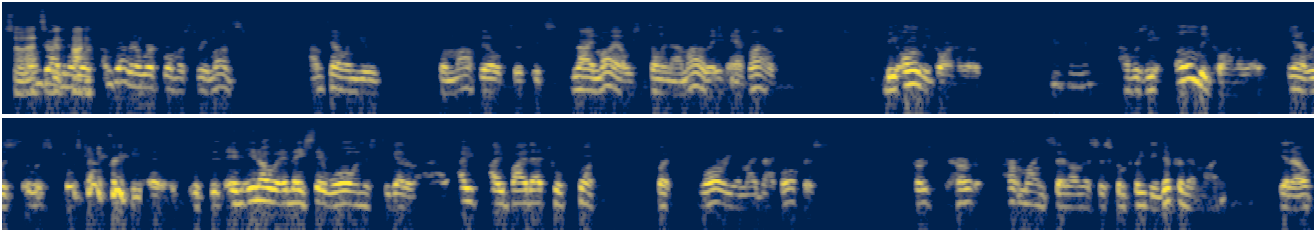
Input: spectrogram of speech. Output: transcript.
so I'm that's a driving good to sign. work. I'm driving to work for almost three months. I'm telling you, from Montville to it's nine miles. It's only nine miles, eight and a half miles. The only car on the road. Mhm. I was the only car on the road. You know, it was it was it was kind of creepy. Uh, it- it- and you know, and they say we're all in this together. I, I I buy that to a point, but Laurie in my back office, her her her mindset on this is completely different than mine. You know,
